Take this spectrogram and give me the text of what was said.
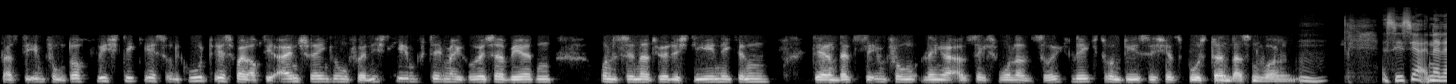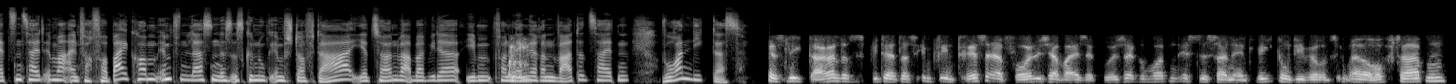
dass die Impfung doch wichtig ist und gut ist, weil auch die Einschränkungen für Nichtgeimpfte immer größer werden. Und es sind natürlich diejenigen, deren letzte Impfung länger als sechs Monate zurückliegt und die sich jetzt boostern lassen wollen. Mhm. Es hieß ja in der letzten Zeit immer einfach vorbeikommen, impfen lassen, es ist genug Impfstoff da. Jetzt hören wir aber wieder eben von längeren Wartezeiten. Woran liegt das? Es liegt daran, dass es wieder das Impfinteresse erfreulicherweise größer geworden ist. Es ist eine Entwicklung, die wir uns immer erhofft haben.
